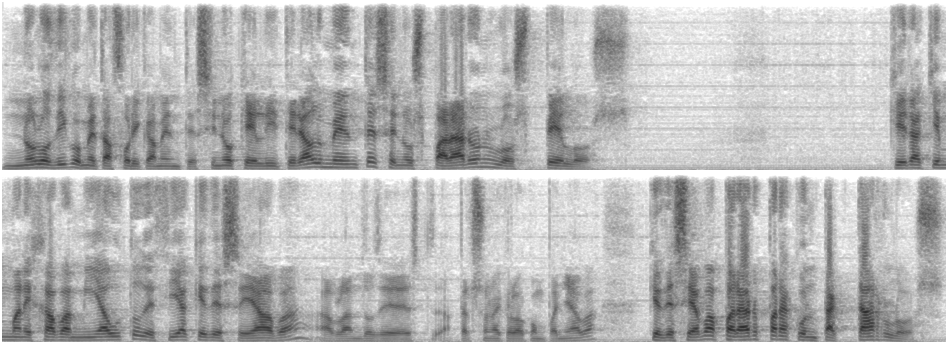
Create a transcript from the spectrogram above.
No lo digo metafóricamente, sino que literalmente se nos pararon los pelos. Que era quien manejaba mi auto, decía que deseaba, hablando de la persona que lo acompañaba, que deseaba parar para contactarlos.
